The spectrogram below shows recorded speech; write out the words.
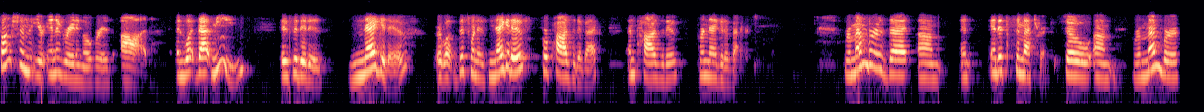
function that you're integrating over is odd. And what that means is that it is negative, or well, this one is negative for positive x and positive for negative x. Remember that, um, and, and it's symmetric. So um, remember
